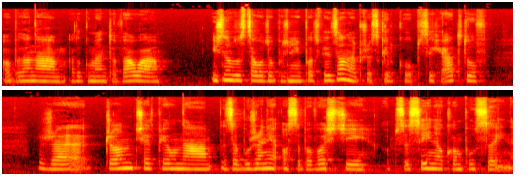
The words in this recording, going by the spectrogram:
obrona argumentowała, i znów zostało to później potwierdzone przez kilku psychiatrów, że John cierpiał na zaburzenie osobowości obsesyjno-kompulsyjne.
